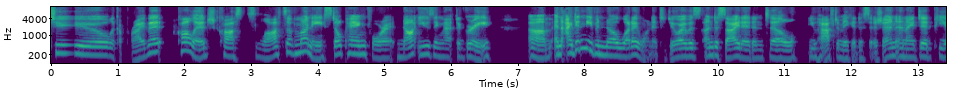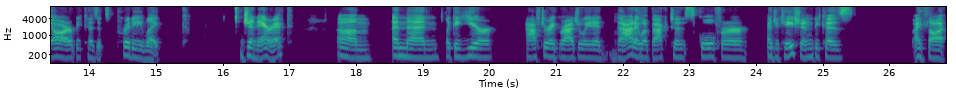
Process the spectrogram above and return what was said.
to like a private college costs lots of money still paying for it not using that degree. Um, and i didn't even know what i wanted to do. I was undecided until you have to make a decision. And i did pr because it's pretty like generic um, and then, like a year after I graduated that, I went back to school for education because I thought,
